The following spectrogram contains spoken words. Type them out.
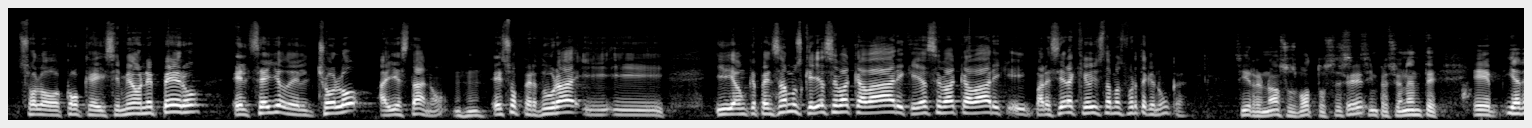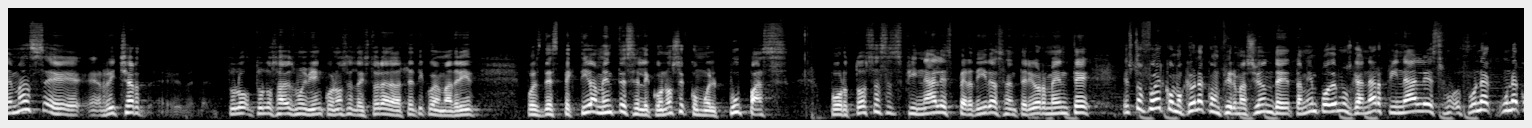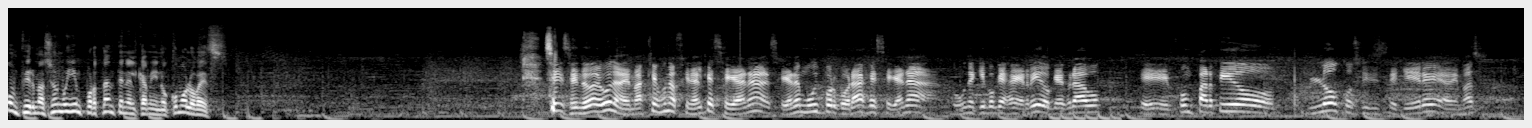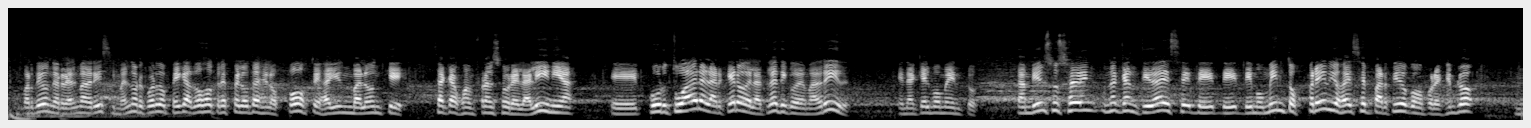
solo Coque y Simeone, pero el sello del Cholo, ahí está, ¿no? Eso perdura y, aunque pensamos que ya se va a acabar y que ya se va a acabar y, pareciera que hoy está más fuerte que nunca. Sí, renueva sus votos, es, impresionante. y además, Richard, tú lo, sabes muy bien, conoces la historia del Atlético de Madrid, pues despectivamente se le conoce como el Pupas por todas esas finales perdidas anteriormente. Esto fue como que una confirmación de también podemos ganar finales, fue una, confirmación muy importante en el camino. ¿Cómo lo ves? Sí, sin duda alguna. Además que es una final que se gana, se gana muy por coraje, se gana un equipo que es aguerrido, que es bravo. Eh, fue un partido loco, si se quiere. Además, partido donde Real Madrid, si mal no recuerdo, pega dos o tres pelotas en los postes, hay un balón que saca Juan Fran sobre la línea. Eh, Courtois era el arquero del Atlético de Madrid en aquel momento. También suceden una cantidad de, momentos previos a ese partido, como por ejemplo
